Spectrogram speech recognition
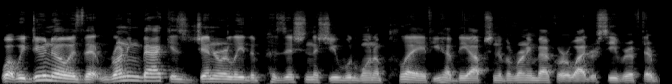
What we do know is that running back is generally the position that you would want to play if you have the option of a running back or a wide receiver if they're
